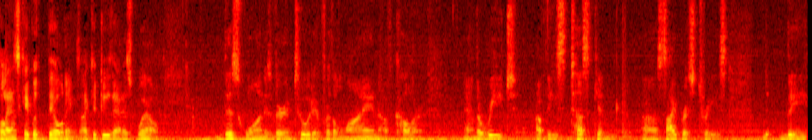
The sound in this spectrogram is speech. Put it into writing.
a landscape with buildings. I could do that as well. This one is very intuitive for the line of color and the reach of these Tuscan uh, cypress trees. The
